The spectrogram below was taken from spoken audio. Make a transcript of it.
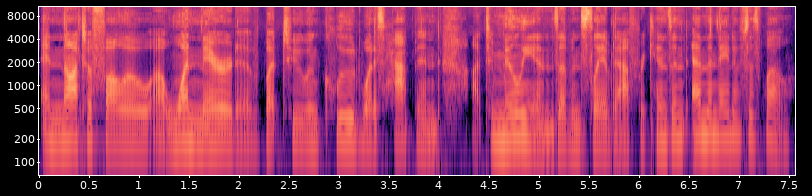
and not to follow uh, one narrative, but to include what has happened uh, to millions of enslaved Africans and, and the natives well?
